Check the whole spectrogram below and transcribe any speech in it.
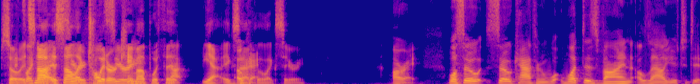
So It's it's, like not why it's not Siri like Twitter Siri, came up with it. not- yeah, exactly Okay. like Siri. All right. Well, so so Kathryn, wh- what does Vine allow you to do?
